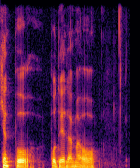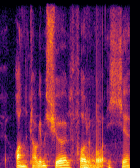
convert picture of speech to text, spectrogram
kjent på, på det der med å anklage meg sjøl for mm. å ikke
